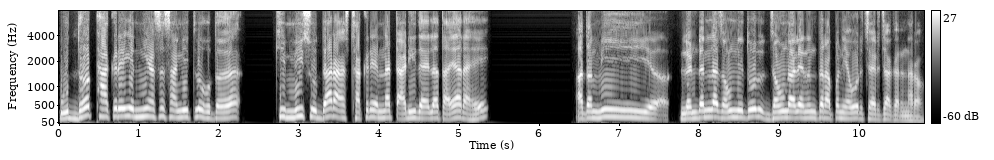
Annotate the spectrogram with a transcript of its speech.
उद्धव ठाकरे यांनी असं सांगितलं होतं की मी सुद्धा राज ठाकरे यांना टाळी द्यायला तयार आहे. आता मी लंडनला जाऊन येतो जाऊन आल्यानंतर आपण यावर चर्चा करणार आहोत.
